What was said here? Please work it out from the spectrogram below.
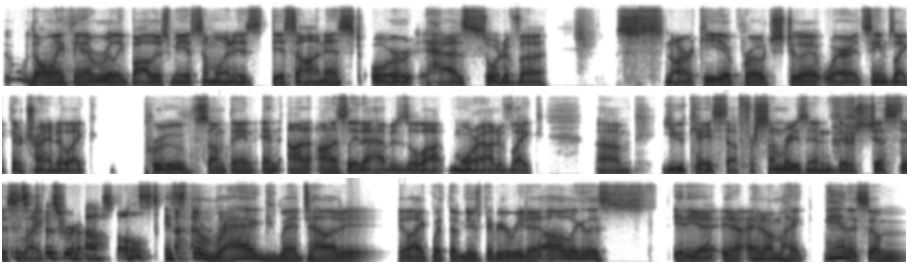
the only thing that really bothers me is someone is dishonest or has sort of a snarky approach to it where it seems like they're trying to like prove something. And on, honestly that happens a lot more out of like um UK stuff. For some reason there's just this it's like because we're assholes. it's the rag mentality. Like with the newspaper you read it oh look at this idiot. You know and I'm like man that's so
